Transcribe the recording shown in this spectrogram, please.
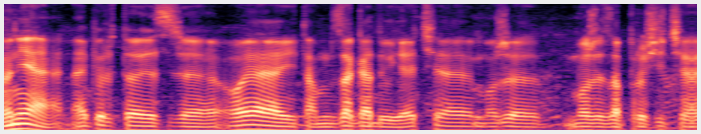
No nie, najpierw to jest, że ojej, tam zagadujecie, może, może zaprosicie,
